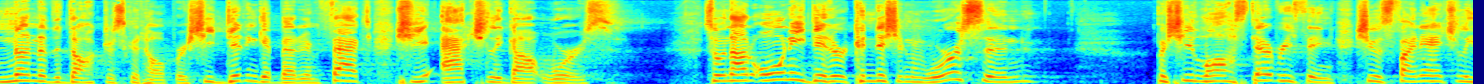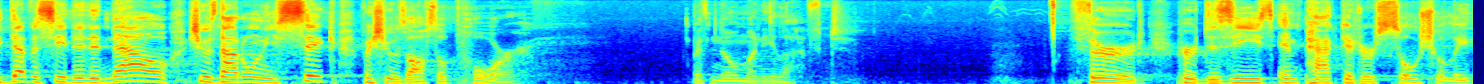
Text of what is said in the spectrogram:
None of the doctors could help her. She didn't get better. In fact, she actually got worse. So not only did her condition worsen, but she lost everything. She was financially devastated, and now she was not only sick, but she was also poor with no money left. Third, her disease impacted her socially.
